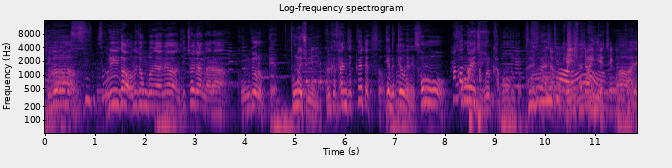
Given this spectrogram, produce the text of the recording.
지금 우리가 어느 정도냐면 희철이랑 나랑 공교롭게 동네 주민이야. 그렇게 산 지 꽤 됐어. 꽤, 꽤 오래됐어. 서로 서로의 안 집을 가본 적이 없어. 궁금해하지. 개인 사정이 있겠지 그거. 아, 아니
